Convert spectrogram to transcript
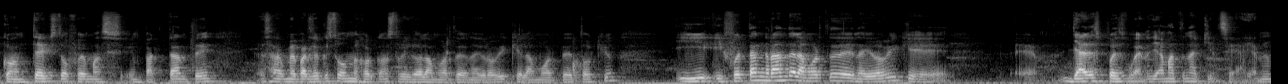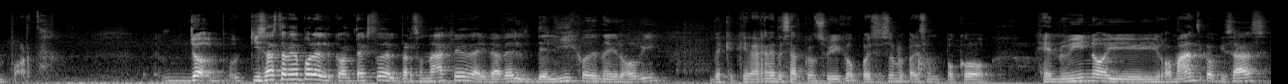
contexto fue más impactante. O sea, me pareció que estuvo mejor construido la muerte de Nairobi que la muerte de Tokio. Y, fue tan grande la muerte de Nairobi que eh, ya después, bueno, ya maten a quien sea, ya no importa. Yo, quizás también por el contexto del personaje, la idea del, del hijo de Nairobi, de que quería regresar con su hijo, pues eso me parece un poco genuino y romántico quizás,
